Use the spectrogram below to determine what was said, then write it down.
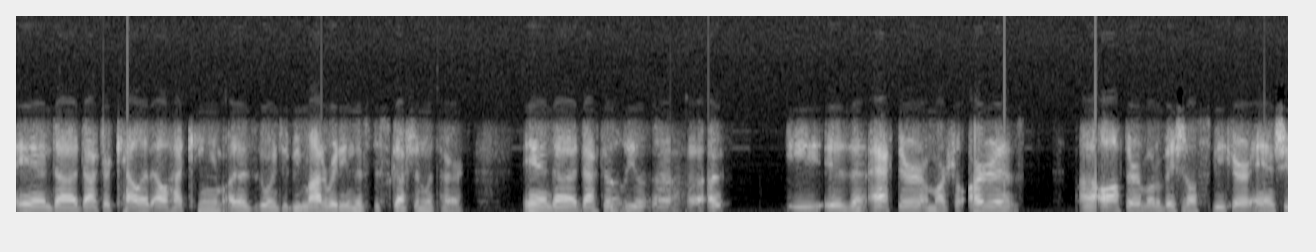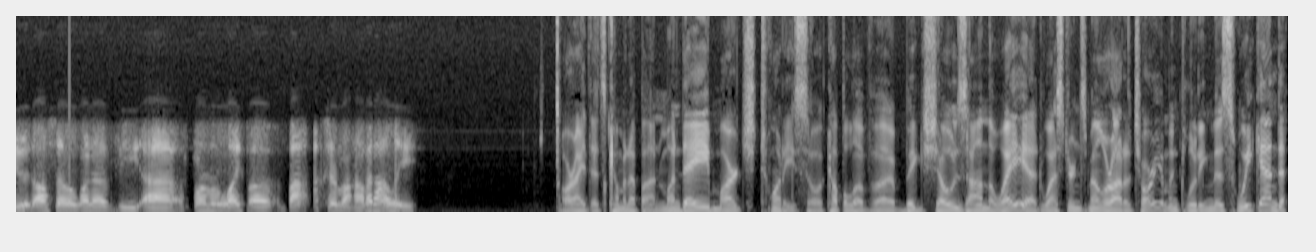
and uh, Dr. Khaled El Hakim is going to be moderating this discussion with her. And uh, Dr. Khalilah uh, he is an actor, a martial artist, uh, author, motivational speaker, and she was also one of the uh, former wife of boxer Muhammad Ali. All right, that's coming up on Monday, March 20. So, a couple of uh, big shows on the way at Western's Miller Auditorium, including this weekend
